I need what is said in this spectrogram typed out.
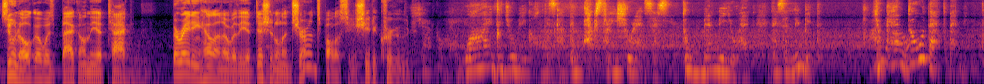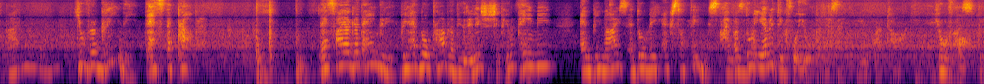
Soon Olga was back on the attack, berating Helen over the additional insurance policies she'd accrued. Why did you make all these goddamn extra insurances? Too many you had. There's a limit. You can't do that many. I know. You were greedy. That's the problem. That's why I got angry. We had no problem with the relationship. You pay me and be nice and don't make extra things. I was doing everything for you. But listen, You are talking. your you fault. be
